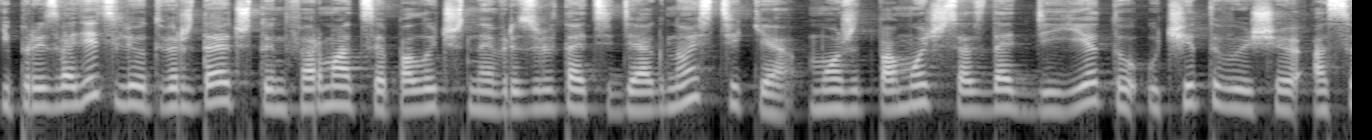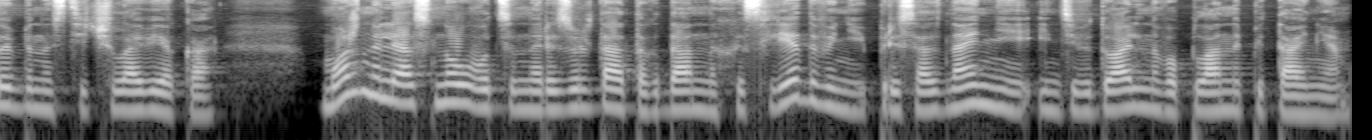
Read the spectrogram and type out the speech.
и производители утверждают, что информация, полученная в результате диагностики, может помочь создать диету, учитывающую особенности человека. Можно ли основываться на результатах данных исследований при создании индивидуального плана питания?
